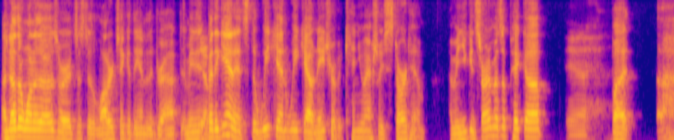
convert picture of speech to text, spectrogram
another one of those where it's just a lottery ticket at the end of the draft. I mean, yep. but again, it's the weekend, week out nature of it. Can you actually start him? I mean, you can start him as a pickup. Yeah. But uh,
